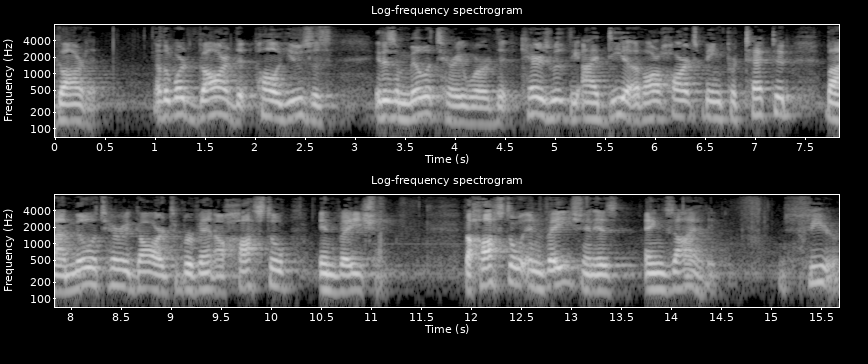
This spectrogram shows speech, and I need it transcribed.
guard it. Now the word guard that Paul uses, it is a military word that carries with it the idea of our hearts being protected by a military guard to prevent a hostile invasion. The hostile invasion is anxiety, fear,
